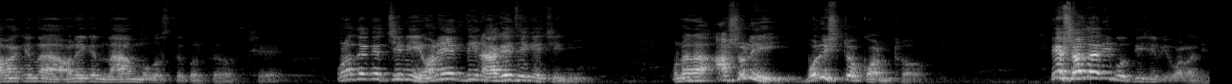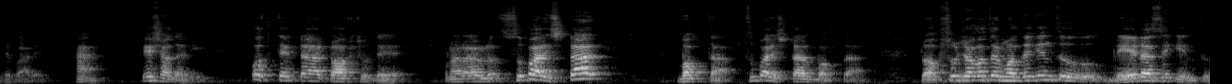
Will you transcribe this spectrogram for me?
আমাকে না অনেকের নাম মুখস্থ করতে হচ্ছে। ওনাদেরকে চিনি অনেক দিন আগে থেকে চিনি। ওনারা আসলেই বলিষ্ঠ কণ্ঠ। পেশাদারি বুদ্ধিজীবী বলা যেতে পারে। হ্যাঁ পেশাদারি। প্রত্যেকটা টক শোতে ওনারা হলো সুপারস্টার বক্তা সুপারস্টার বক্তা। টক শো জগতের মধ্যে কিন্তু গ্রেড আছে কিন্তু।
